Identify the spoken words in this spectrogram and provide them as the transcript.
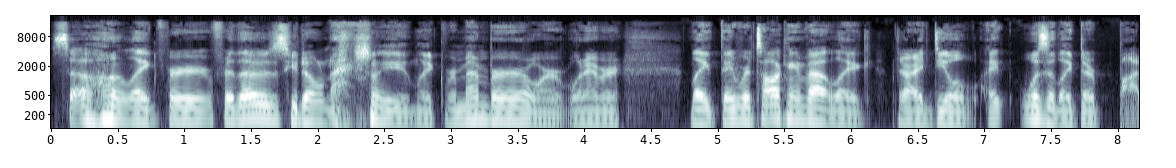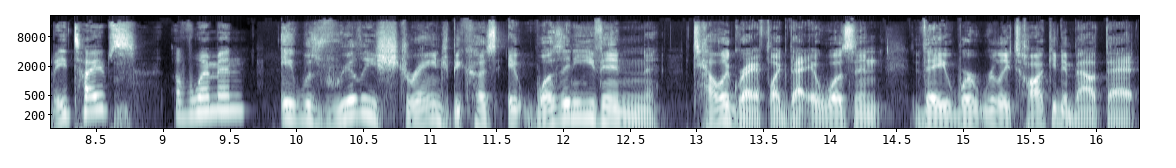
so like for for those who don't actually like remember or whatever like they were talking about like their ideal was it like their body types of women it was really strange because it wasn't even telegraphed like that. It wasn't. They weren't really talking about that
